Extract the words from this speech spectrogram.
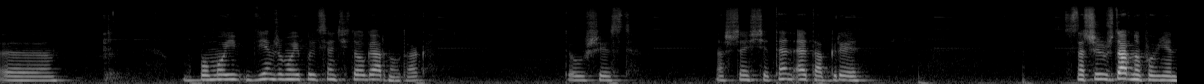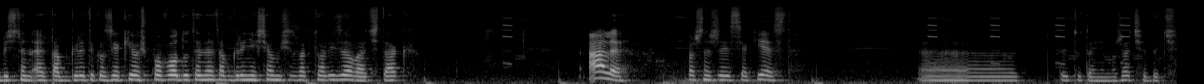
e, bo moi, wiem, że moi policjanci to ogarną, tak? To już jest na szczęście ten etap gry. Znaczy, już dawno powinien być ten etap gry, tylko z jakiegoś powodu ten etap gry nie chciał mi się zaktualizować, tak? Ale ważne, że jest jak jest. Eee, wy tutaj nie możecie być.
